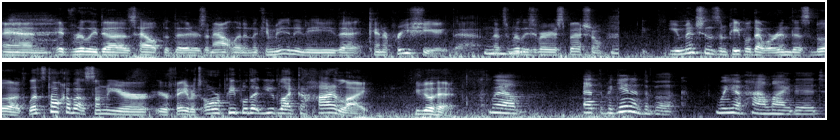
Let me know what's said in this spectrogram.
and it really does help that there's an outlet in the community that can appreciate that. That's really very special. You mentioned some people that were in this book. Let's talk about some of your your favorites or people that you'd like to highlight. You go ahead. Well, at the beginning of the book, we have highlighted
